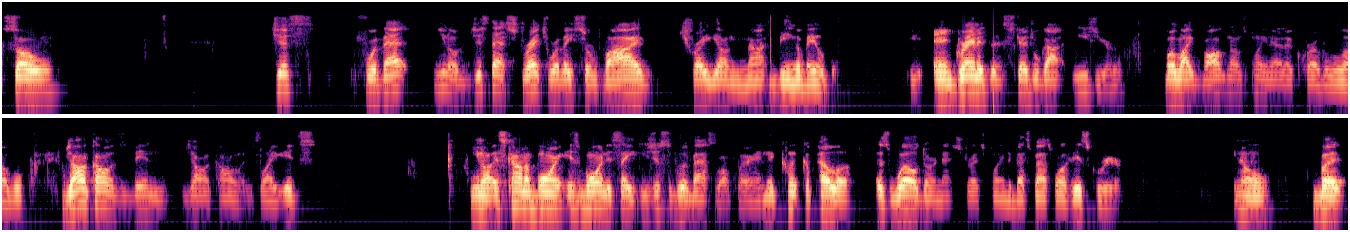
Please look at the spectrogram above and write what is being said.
so just for that, you know, just that stretch where they survived Trae Young not being available. And granted, the schedule got easier, but like Bogdan's playing at a credible level. John Collins has been John Collins. Like it's you know, it's kind of boring. It's boring to say he's just a good basketball player. And then Clint Capela as well during that stretch, playing the best basketball of his career. You know, but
